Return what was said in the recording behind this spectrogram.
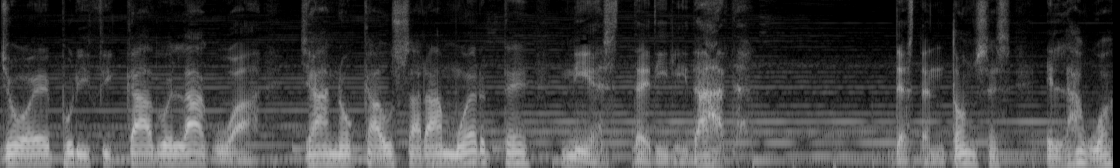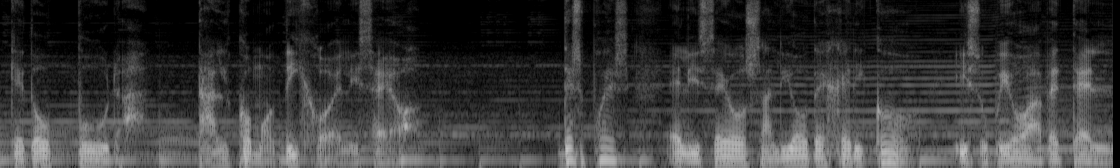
yo he purificado el agua, ya no causará muerte ni esterilidad. Desde entonces el agua quedó pura, tal como dijo Eliseo. Después Eliseo salió de Jericó y subió a Betel.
